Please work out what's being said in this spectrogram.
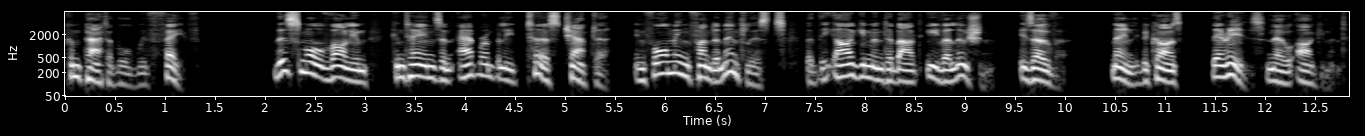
compatible with faith. This small volume contains an admirably terse chapter informing fundamentalists that the argument about evolution is over, mainly because there is no argument.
